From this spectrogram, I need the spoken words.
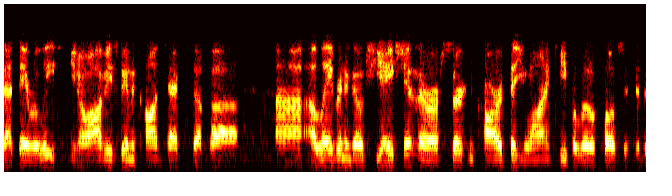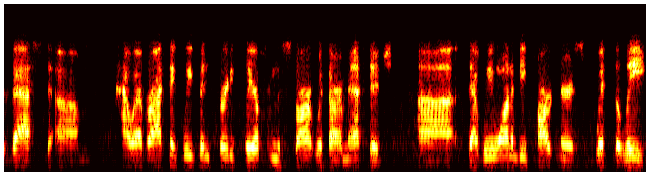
that they released. You know, obviously in the context of uh, uh, a labor negotiation, there are certain cards that you want to keep a little closer to the vest. Um, however, I think we've been pretty clear from the start with our message uh, that we want to be partners with the league.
